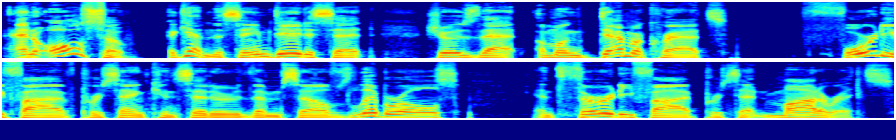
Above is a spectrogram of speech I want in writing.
And also, again, the same data set shows that among Democrats, 45% consider themselves liberals and 35% moderates.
